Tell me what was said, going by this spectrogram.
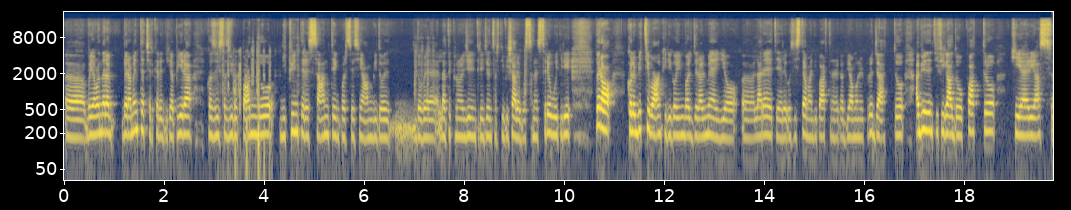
eh, vogliamo andare veramente a cercare di capire cosa si sta sviluppando di più interessante in qualsiasi ambito dove la tecnologia di intelligenza artificiale possono essere utili, però con l'obiettivo anche di coinvolgere al meglio eh, la rete e l'ecosistema di partner che abbiamo nel progetto, abbiamo identificato quattro key areas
